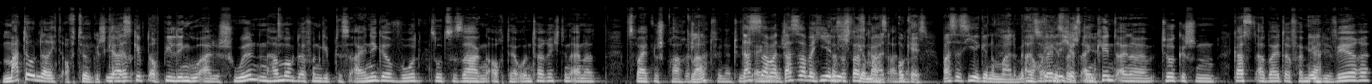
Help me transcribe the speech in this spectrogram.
Matheunterricht auf Türkisch? ja, es gibt auch bilinguale Schulen in Hamburg, davon gibt es einige, wo sozusagen auch der Unterricht in einer zweiten Sprache Klar. stattfindet. Natürlich das ist, aber, das ist aber hier das nicht gemeint. Okay, was ist hier gemeint? Damit also wenn ich jetzt verstehe. ein Kind einer türkischen Gastarbeiterfamilie ja. wäre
